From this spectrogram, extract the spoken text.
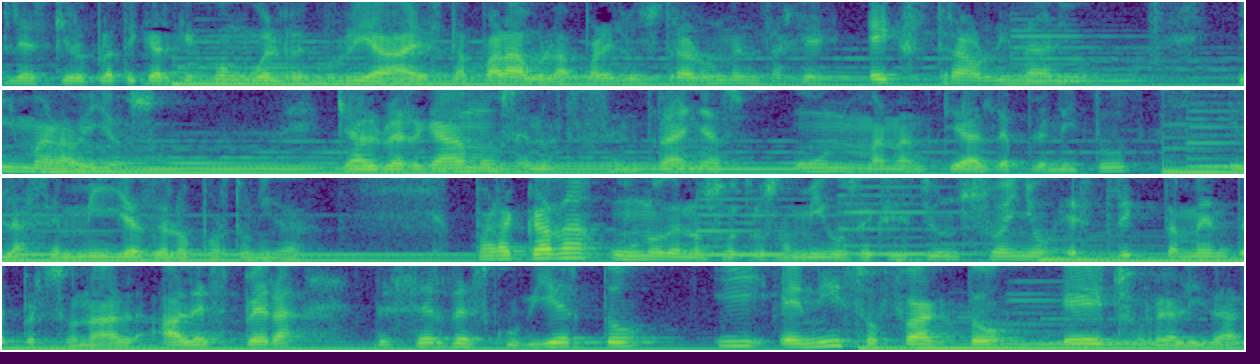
les quiero platicar que Conwell recurría a esta parábola para ilustrar un mensaje extraordinario y maravilloso que albergamos en nuestras entrañas un manantial de plenitud y las semillas de la oportunidad. Para cada uno de nosotros amigos existe un sueño estrictamente personal a la espera de ser descubierto y en isofacto hecho realidad.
